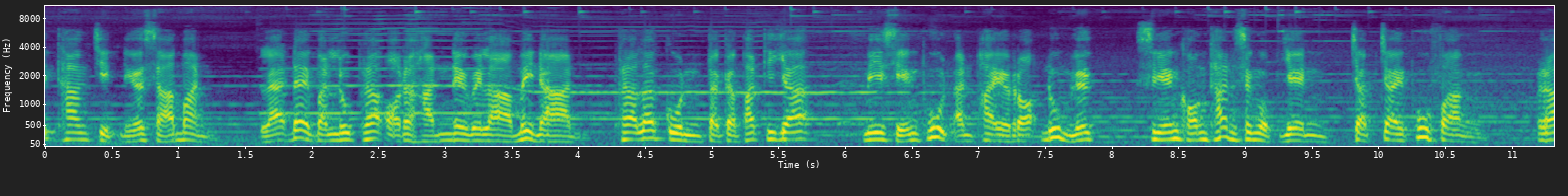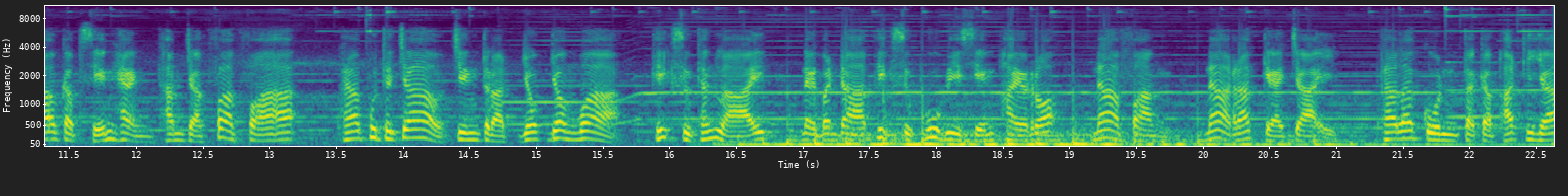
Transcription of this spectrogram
ฤทธิ์ทางจิตเหนือสามัญและได้บรรลุพระอรหันต์ในเวลาไม่นาน พระละกุลตกพัทธิยะ มีเสียงพูดอันไพเราะนุ่มลึก เสียงของท่านสงบเย็นจับใจผู้ฟังราวกับเสียงแห่งทำจากฟากฟ้า พระพุทธเจ้าจึงตรัสยกย่องว่าภิกษุทั้งหลาย ในบรรดาภิกษุผู้มีเสียงไพเราะ น่าฟัง น่ารักแก่ใจ พระละกุลตกพัทยะ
